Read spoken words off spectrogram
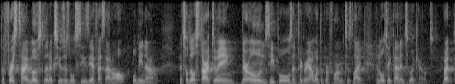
The first time most Linux users will see ZFS at all will be now. And so they'll start doing their own Z pools and figuring out what the performance is like, and we'll take that into account. But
